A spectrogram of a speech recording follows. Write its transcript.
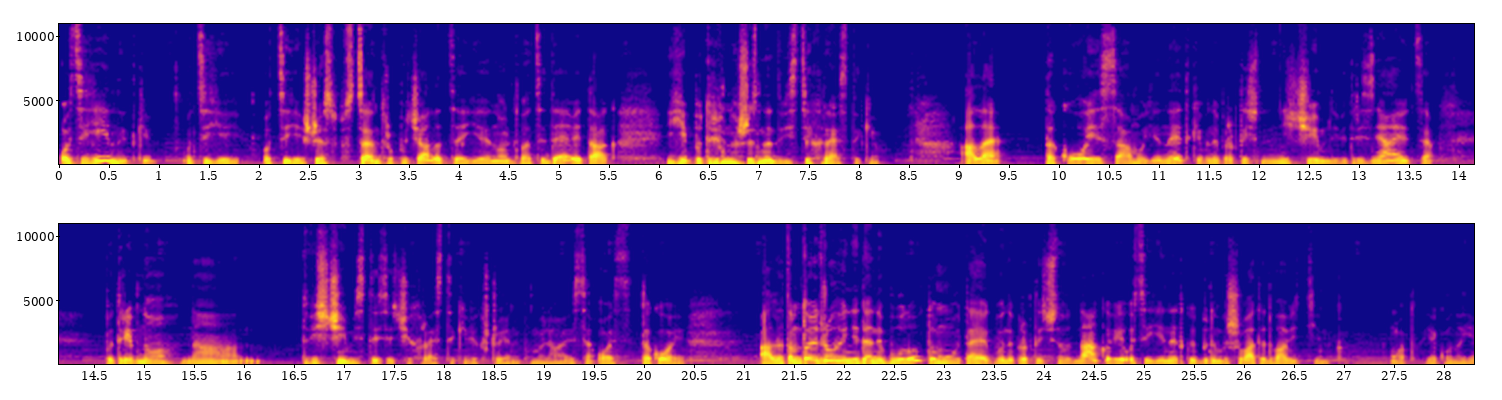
оцієї нитки, оцієї, оцієї, що я з центру почала, це є 0,29, так, її потрібно щось на 200 хрестиків. Але такої самої нитки, вони практично нічим не відрізняються. Потрібно на дві з чимось тисячі хрестиків, якщо я не помиляюся. Ось такої. Але там тої другої ніде не було, тому так як вони практично однакові, оцією ниткою будемо вишивати два відтінки. От як воно є.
